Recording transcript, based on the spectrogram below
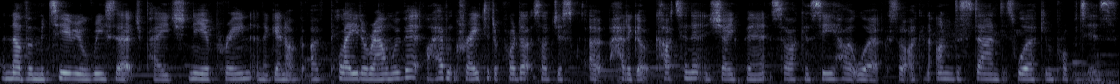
Another material research page, neoprene, and again I've, I've played around with it. I haven't created a product, so I've just uh, had a go at cutting it and shaping it so I can see how it works, so I can understand its working properties.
